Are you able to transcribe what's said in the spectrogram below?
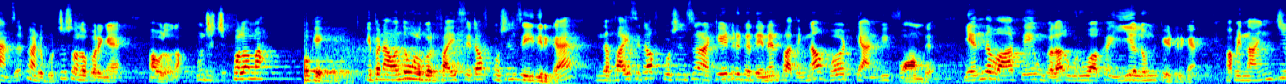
ஆன்சர் கண்டுபிடிச்சி சொல்ல போறீங்க. அவ்வளோதான் முடிஞ்சிச்சு. போலாமா? ஓகே இப்போ நான் வந்து உங்களுக்கு ஒரு ஃபைவ் செட் ஆஃப் கொஷின்ஸ் எழுதியிருக்கேன். இந்த ஃபைவ் செட் ஆஃப் கொஷின்ஸில் நான் கேட்டிருக்கிறது என்னன்னு பார்த்தீங்கன்னா வேர்ட் கேன் பி ஃபார்ம்டு எந்த வார்த்தையை உங்களால் உருவாக்க இயலும் கேட்டிருக்கேன். அப்போ இந்த அஞ்சு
